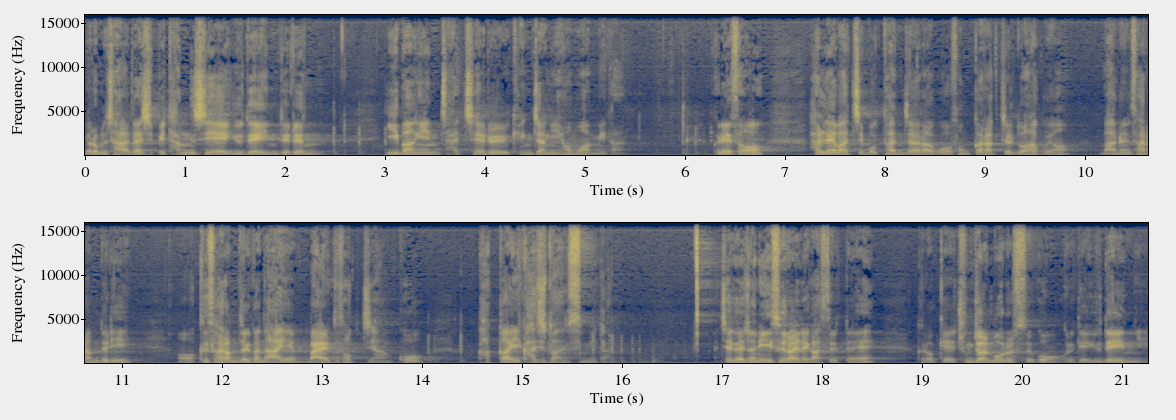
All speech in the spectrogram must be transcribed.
여러분 잘 아다시피 당시의 유대인들은 이방인 자체를 굉장히 혐오합니다. 그래서 할례 받지 못한 자라고 손가락질도 하고요. 많은 사람들이 어, 그 사람들과는 아예 말도 섞지 않고 가까이 가지도 않습니다. 제가 예전에 이스라엘에 갔을 때 그렇게 중절모를 쓰고 그렇게 유대인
